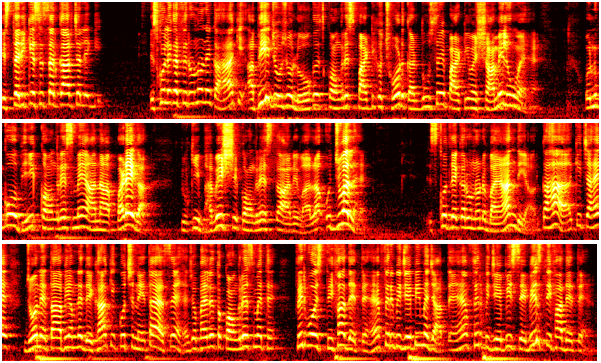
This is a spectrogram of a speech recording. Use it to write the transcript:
इस तरीके से सरकार चलेगी। इसको लेकर फिर उन्होंने कहा कि अभी जो जो लोग कांग्रेस पार्टी को छोड़कर दूसरे पार्टी में शामिल हुए हैं, उनको भी कांग्रेस में आना पड़ेगा, क्योंकि भविष्य कांग्रेस का आने वाला उज्जवल है। इसको लेकर उन्होंने बयान दिया और कहा कि चाहे जो नेता अभी हमने देखा कि कुछ नेता ऐसे हैं जो पहले तो कांग्रेस में थे, फिर वो इस्तीफा देते हैं, फिर बीजेपी में जाते हैं, फिर बीजेपी से भी इस्तीफा देते हैं।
